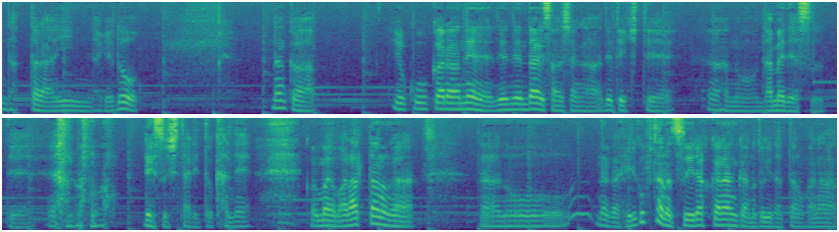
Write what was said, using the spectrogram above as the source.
だったらいいんだけどなんか横からね全然第三者が出てきてあのダメですって あのレスしたりとかね。この前笑ったのがあのなんかヘリコプターの墜落かなんかの時だったのかな。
